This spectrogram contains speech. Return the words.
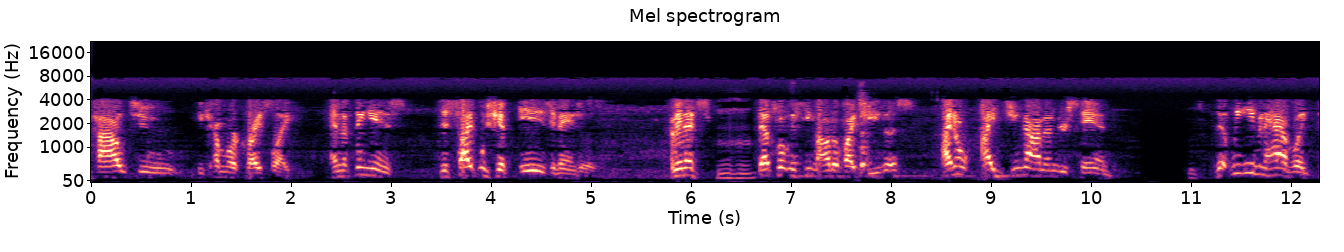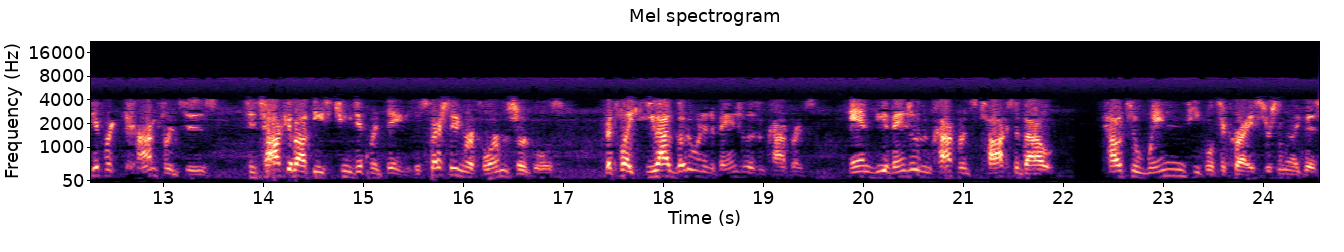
how to become more Christ-like. And the thing is, discipleship is evangelism. I mean, that's mm-hmm. that's what we see modeled by Jesus. I don't, I do not understand that we even have like different conferences to talk about these two different things, especially in reform circles. It's like you have go to an evangelism conference and the evangelism conference talks about how to win people to Christ or something like this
